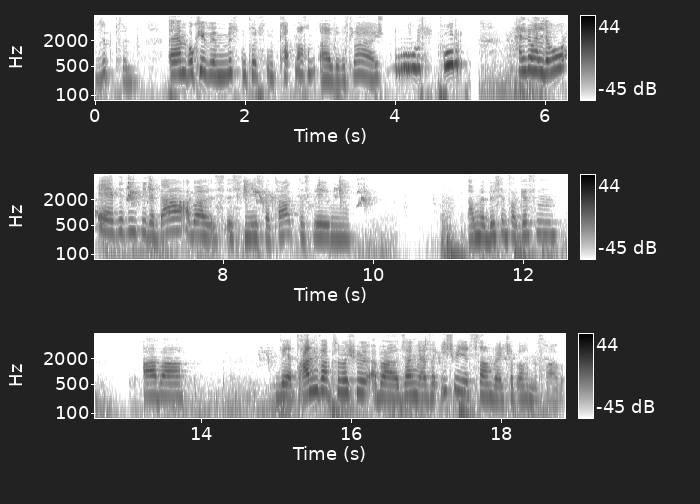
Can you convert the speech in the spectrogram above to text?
17. Ähm, okay, wir müssten kurz einen Cut machen. Also bis gleich. Hallo, hallo. Äh, wir sind wieder da, aber es ist nächster Tag, deswegen haben wir ein bisschen vergessen. Aber wer dran war zum Beispiel, aber sagen wir einfach, ich bin jetzt dran, weil ich habe auch eine Frage.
